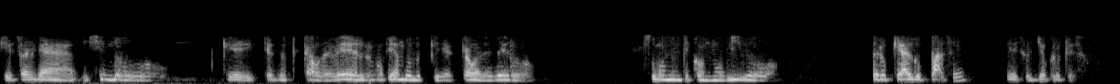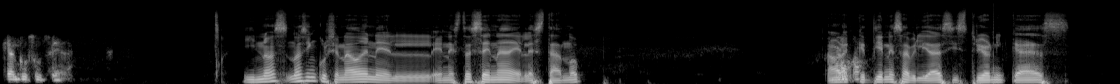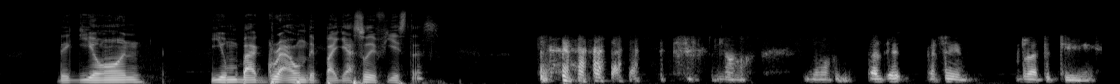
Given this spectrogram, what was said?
que salga diciendo que, que es lo que acabo de ver, odiando lo que acaba de ver o sumamente conmovido, pero que algo pase, eso, yo creo que eso, que algo suceda. ¿Y no has, no has incursionado en el en esta escena del stand-up? Ahora Ajá. que tienes habilidades histriónicas, de guion y un background de payaso de fiestas? no, no. Hace, rato que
